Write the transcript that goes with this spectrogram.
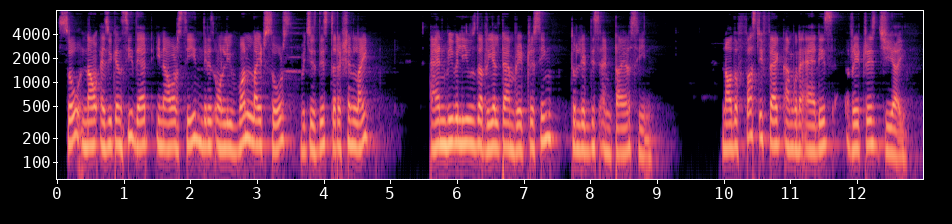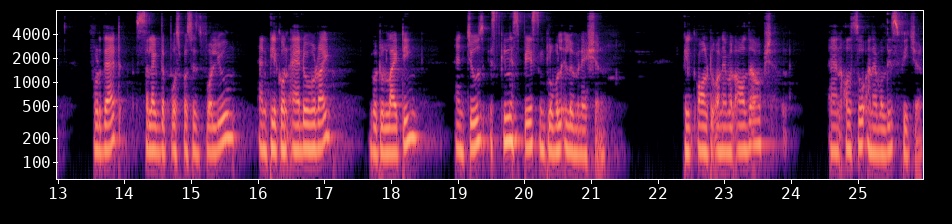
So now as you can see that in our scene there is only one light source which is this direction light and we will use the real-time ray tracing to lit this entire scene. Now the first effect I'm going to add is ray trace GI. For that select the post process volume and click on add override, go to lighting and choose screen space global illumination. Click all to enable all the options and also enable this feature.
